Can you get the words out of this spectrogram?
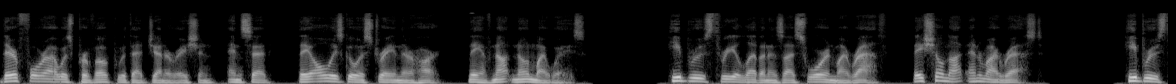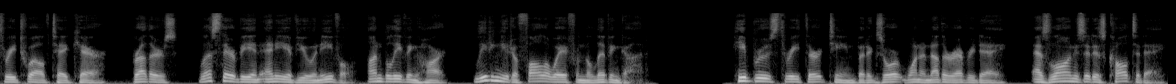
Therefore I was provoked with that generation, and said, They always go astray in their heart, they have not known my ways. Hebrews 3:11 As I swore in my wrath, they shall not enter my rest. Hebrews 3:12 Take care, brothers, lest there be in any of you an evil, unbelieving heart, leading you to fall away from the living God. Hebrews 3:13 But exhort one another every day, as long as it is called today,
